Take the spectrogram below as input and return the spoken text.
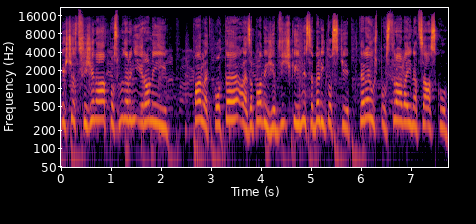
ještě střížená postmoderní ironií. Pár let poté ale zaplaví žebříčky hymny sebelítosti, které už postrádají nadsázku.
